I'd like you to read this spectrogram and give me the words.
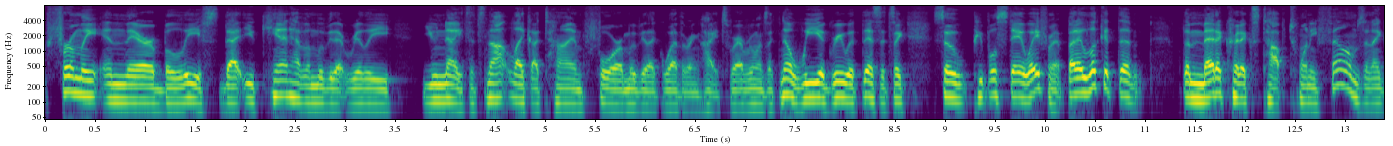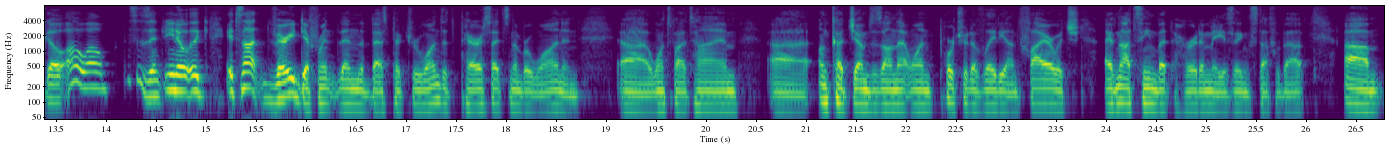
firmly in their beliefs that you can't have a movie that really unites? It's not like a time for a movie like Weathering Heights where everyone's like, no, we agree with this. It's like, so people stay away from it. But I look at the, the Metacritic's top 20 films and I go, oh, well, this is, you know, like it's not very different than the Best Picture ones. It's Parasites number one and uh, Once Upon a Time. Uh, Uncut Gems is on that one. Portrait of Lady on Fire, which I have not seen but heard amazing stuff about. Um,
